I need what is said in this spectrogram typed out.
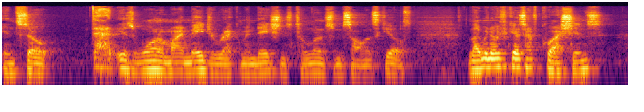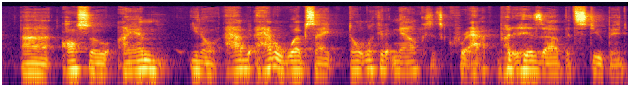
And so that is one of my major recommendations to learn some solid skills. Let me know if you guys have questions. Uh, also, I am, you know, have have a website. Don't look at it now because it's crap, but it is up. It's stupid,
